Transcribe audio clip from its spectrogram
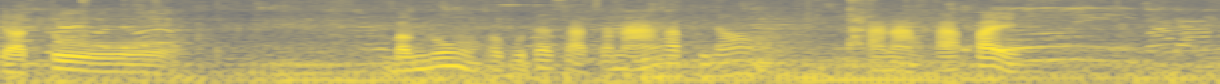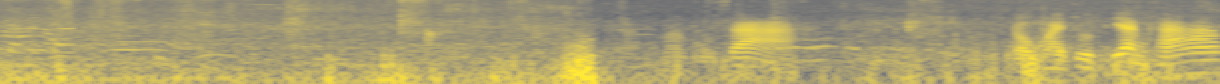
หยอดตูบำรุงพระพุทธศาสนาครับพี่น้องคาน้ำคาไฟมาบูชาดอกไม้ทูบเทียนครับ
